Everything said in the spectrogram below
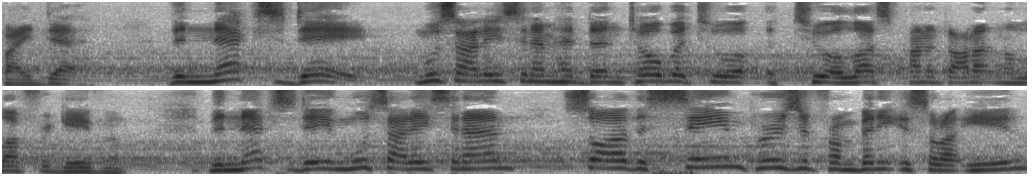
by death. The next day, Musa salam had done tawbah to, to Allah subhanahu wa ta'ala and Allah forgave him. The next day, Musa salam saw the same person from Bani Israel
